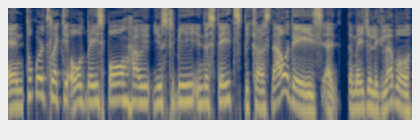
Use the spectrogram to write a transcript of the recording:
and towards like the old baseball, how it used to be in the States, because nowadays at the major league level,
